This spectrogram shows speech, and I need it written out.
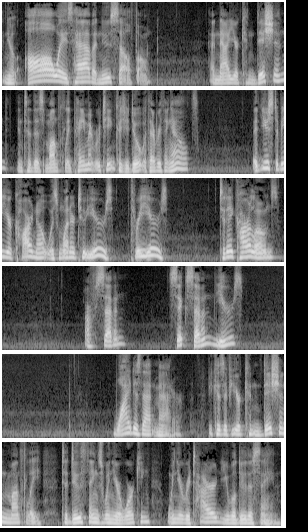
and you'll always have a new cell phone. And now you're conditioned into this monthly payment routine because you do it with everything else. It used to be your car note was one or two years, three years. Today, car loans are seven, six, seven years. Why does that matter? Because if you're conditioned monthly to do things when you're working, when you're retired, you will do the same.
